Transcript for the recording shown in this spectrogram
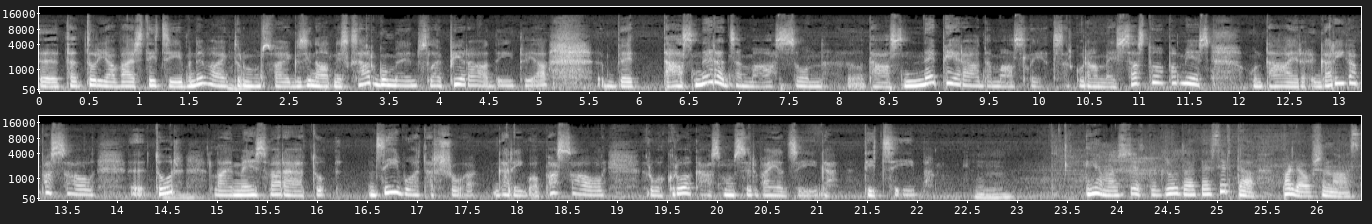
eh, tad tur jau vairs ticība nevajag, tur mums vajag zinātnisks argumentus, lai pierādītu, jā, bet tās neredzamās un eh, tās nepierādamās lietas, ar kurām mēs sastopamies, un tā ir garīgā pasaule, eh, tur, lai mēs varētu dzīvot ar šo garīgo pasauli, roku rokās mums ir vajadzīga ticība. Mm -hmm. Jā, man šķiet, ka grūtākais ir tā paļaušanās.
